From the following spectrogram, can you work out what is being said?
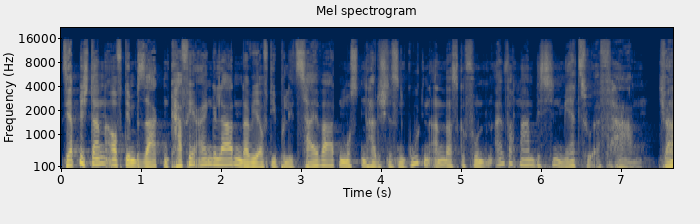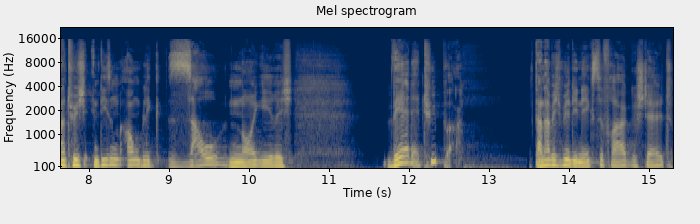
Sie hat mich dann auf den besagten Kaffee eingeladen. Da wir auf die Polizei warten mussten, hatte ich das einen guten Anlass gefunden, einfach mal ein bisschen mehr zu erfahren. Ich war natürlich in diesem Augenblick sau neugierig, wer der Typ war. Dann habe ich mir die nächste Frage gestellt.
